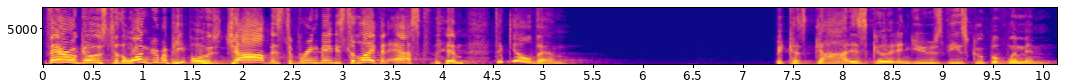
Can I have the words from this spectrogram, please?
Pharaoh goes to the one group of people whose job is to bring babies to life and asks them to kill them. Because God is good and used these group of women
